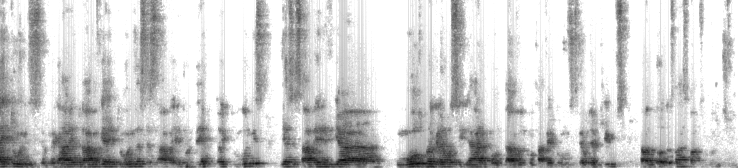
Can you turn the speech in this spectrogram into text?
iTunes. Eu pegava, entrava via iTunes, acessava ele por dentro do iTunes e acessava ele via um outro programa auxiliar, montado, montado ele como sistema de arquivos, estava todas as fotos bonitinhas.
